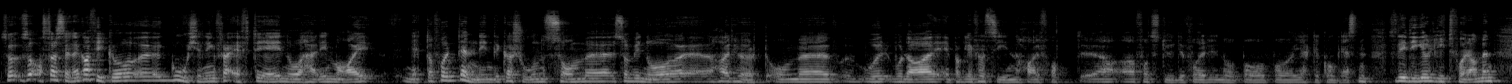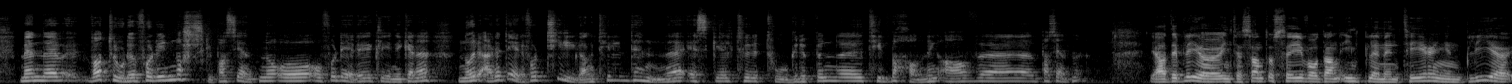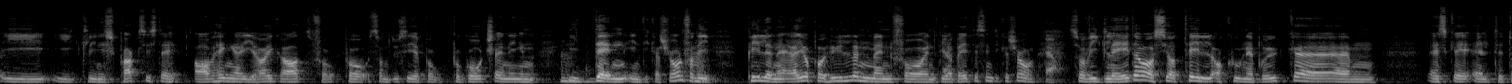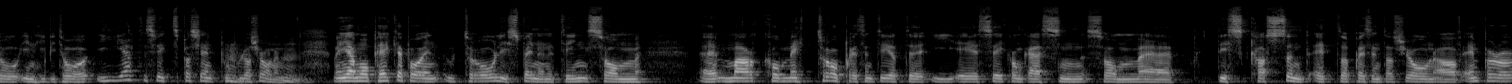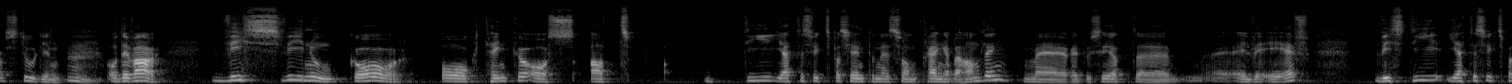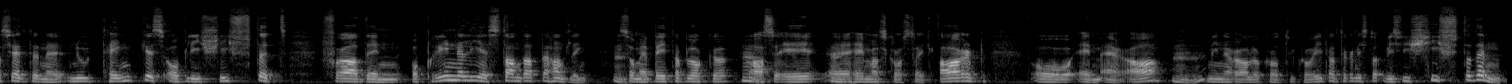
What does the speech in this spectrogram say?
Så, så, AstraZeneca fikk jo eh, godkjenning fra FDA nå her i mai nettopp for denne indikasjonen som, eh, som, vi nå eh, har hørt om, eh, hvor, hvor da epagliflosin har fått, har fått studie for nå på, på, Hjertekongressen. Så de ligger jo litt foran. Men, men, hva tror du for de norske pasientene og, og, for dere klinikerne? Når er det dere får tilgang til denne SGL2-gruppen til behandling av pasientene? Ja, Det blir jo interessant å se hvordan implementeringen blir i, i klinisk praksis. Det avhenger i høy grad for, på, som du sier, på, på godkjenningen mm. i den indikasjonen. fordi mm. Pillene er jo på hyllen, men for en diabetesindikasjon. Ja. Så vi gleder oss jo til å kunne bruke um, SGLT2-inhibitorer i hjertesviktspasientpopulasjonen. Mm. Mm. Men jeg må peke på en utrolig spennende ting som Eh, Marco Metro presenterte i EEC-kongressen som eh, discussant etter presentasjon av Emperor-studien. Mm. Og det var Hvis vi nå går og tenker oss at de hjertesviktspasientene som trenger behandling med redusert uh, eh, LVEF Hvis de hjertesviktspasientene nå tenkes å bli skiftet fra den opprinnelige standardbehandling. Som er betablokker, mm. ACE, eh, hemmer-arb og MRA, mm. mineral- og kortikoidantagonister. Hvis vi skifter dem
